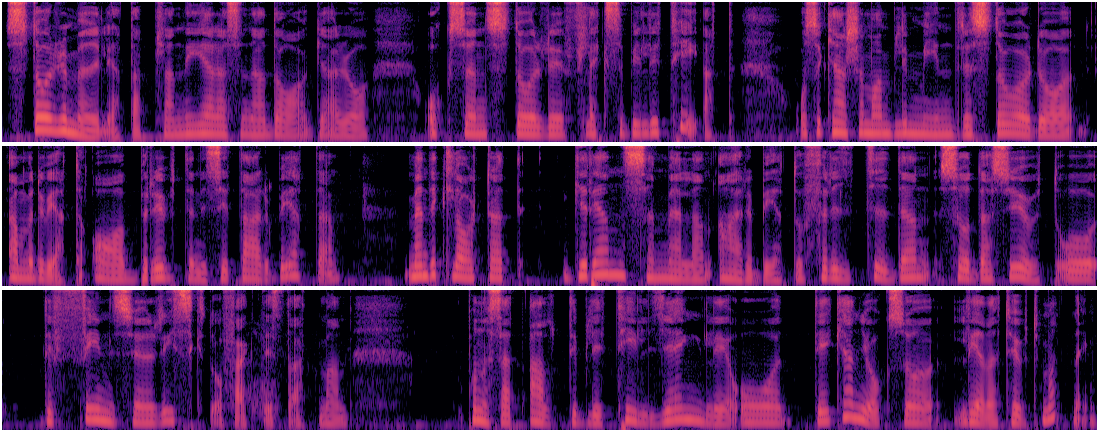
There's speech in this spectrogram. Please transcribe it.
större möjlighet att planera sina dagar och också en större flexibilitet. Och så kanske man blir mindre störd och ja, men du vet, avbruten i sitt arbete. Men det är klart att gränsen mellan arbete och fritid den suddas ut och det finns ju en risk då faktiskt att man på något sätt alltid blir tillgänglig och det kan ju också leda till utmattning.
